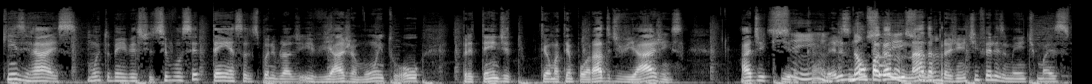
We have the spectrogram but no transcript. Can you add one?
15 reais, muito bem investido. Se você tem essa disponibilidade e viaja muito, ou pretende ter uma temporada de viagens, adquira, Sim, cara. Eles não não estão pagando isso, nada né? pra gente, infelizmente, mas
